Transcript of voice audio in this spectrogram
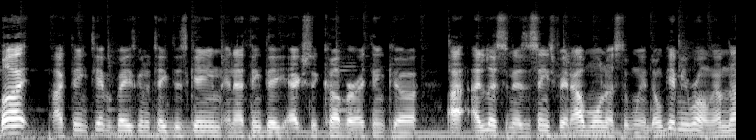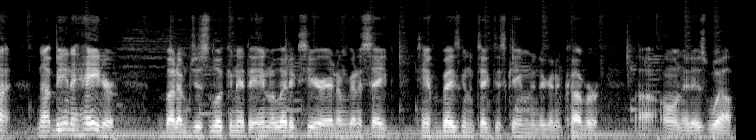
But I think Tampa Bay is going to take this game, and I think they actually cover. I think uh, I, I, listen as a Saints fan. I want us to win. Don't get me wrong. I'm not not being a hater, but I'm just looking at the analytics here, and I'm going to say Tampa Bay is going to take this game, and they're going to cover uh, on it as well.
